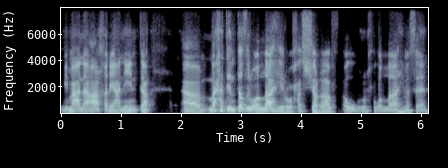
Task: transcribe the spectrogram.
بمعنى آخر يعني أنت آه، ما حتنتظر والله روح الشغف أو روح والله مثلا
